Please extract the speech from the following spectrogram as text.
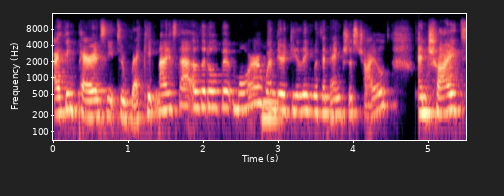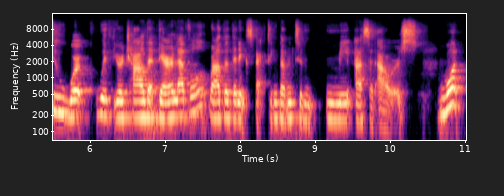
I think parents need to recognize that a little bit more mm. when they're dealing with an anxious child and try to work with your child at their level rather than expecting them to meet us at ours. What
